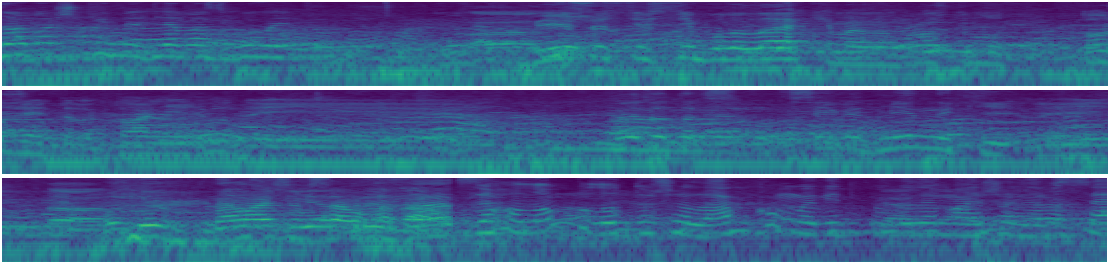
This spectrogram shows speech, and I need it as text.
заважкими для вас були? В більшості всі були легкими, ми просто ну, теж інтелектуальні люди і. Ми тут всі відмінники. Ми майже все вгадали. Загалом було дуже легко. Ми відповіли майже на все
